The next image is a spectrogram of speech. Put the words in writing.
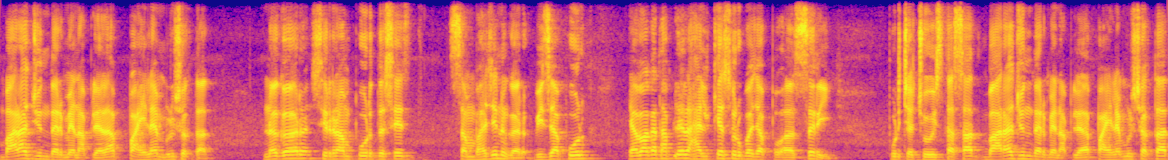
बारा जून दरम्यान आपल्याला पाहायला मिळू शकतात. नगर श्रीरामपूर तसेच संभाजीनगर विजापूर या भागात आपल्याला हलक्या स्वरूपाच्या प सरी पुढच्या चोवीस तासात बारा जून दरम्यान आपल्याला पाहायला मिळू शकतात.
